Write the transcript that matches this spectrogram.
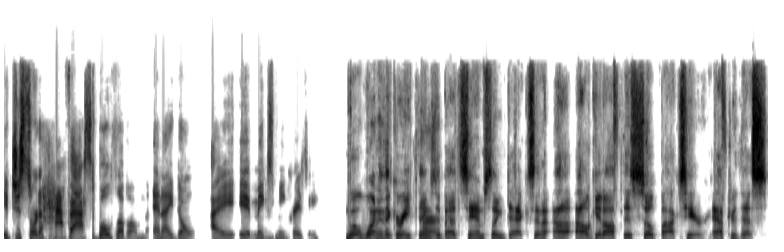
It just sort of half-assed both of them, and I don't. I it makes me crazy. Well, one of the great things about Samsung Dex, and I'll, I'll get off this soapbox here after this,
